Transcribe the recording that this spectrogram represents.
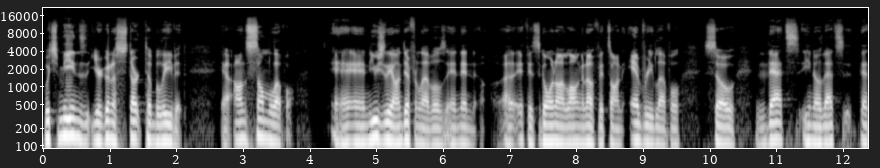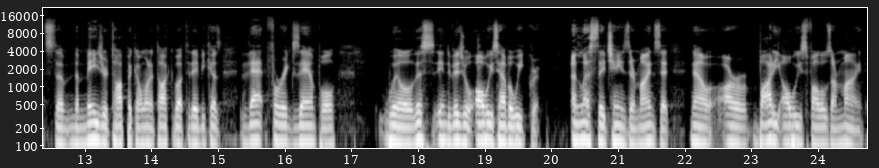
which means you're going to start to believe it uh, on some level and usually on different levels. And then uh, if it's going on long enough it's on every level so that's you know that's that's the the major topic I want to talk about today because that for example will this individual always have a weak grip unless they change their mindset. Now, our body always follows our mind.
